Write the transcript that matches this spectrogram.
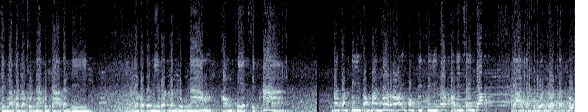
ซึ่งเราก็จะคุ้นหน้าคุ้นตากันดี แล้วก็จะมีรถบรรทุกน้ำของเขต 15 ประจำปี 2564 ครับ ขอเรียนเชิญครับ การกับขบวนรถบรรทุก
